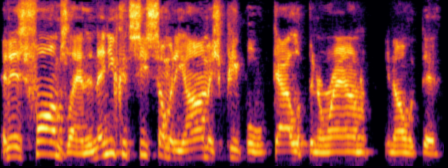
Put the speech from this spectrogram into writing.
and there's farms land, and then you could see some of the Amish people galloping around, you know, with their,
